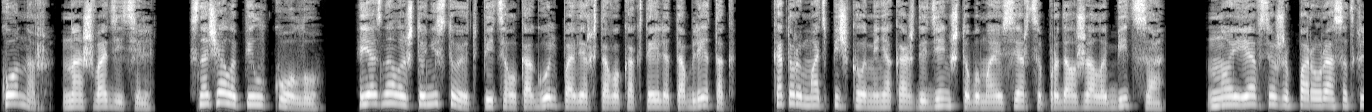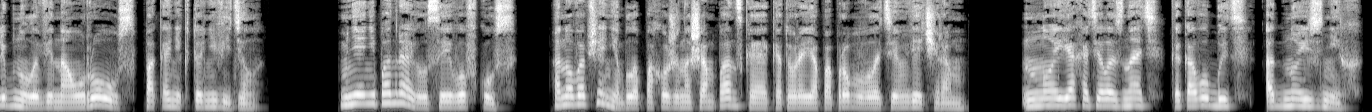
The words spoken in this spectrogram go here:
Конор, наш водитель, сначала пил колу. Я знала, что не стоит пить алкоголь поверх того коктейля таблеток, которым мать пичкала меня каждый день, чтобы мое сердце продолжало биться, но я все же пару раз отхлебнула вина у Роуз, пока никто не видел. Мне не понравился его вкус. Оно вообще не было похоже на шампанское, которое я попробовала тем вечером. Но я хотела знать, каково быть одной из них,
